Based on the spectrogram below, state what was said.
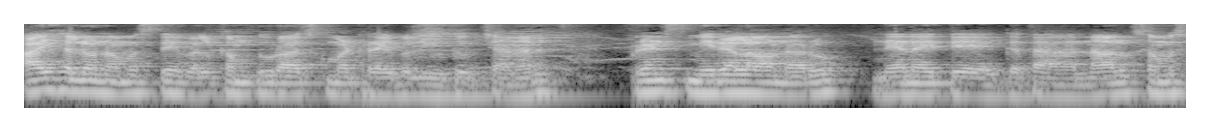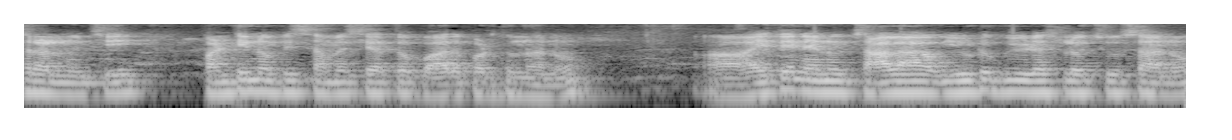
హాయ్ హలో నమస్తే. Welcome to Raj Kumar tribal YouTube channel. Friends మీరు ఎలా ఉన్నారు? నేనైతే గత నాలుగు సంవత్సరాల నుంచి పంటి నొప్పి సమస్యతో బాధపడుతున్నాను. అయితే నేను చాలా యూట్యూబ్ వీడియోస్లో చూశాను.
